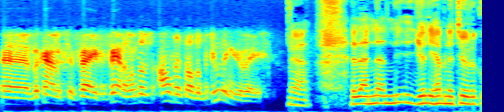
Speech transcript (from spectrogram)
Uh, we gaan met z'n vijven verder, want dat is altijd al de bedoeling geweest. Ja, en, en, jullie hebben natuurlijk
